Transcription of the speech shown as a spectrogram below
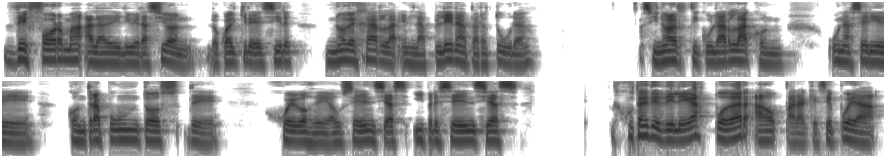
de forma a la deliberación, lo cual quiere decir no dejarla en la plena apertura, sino articularla con una serie de contrapuntos, de juegos de ausencias y presencias. Justamente delegás poder para que se pueda,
